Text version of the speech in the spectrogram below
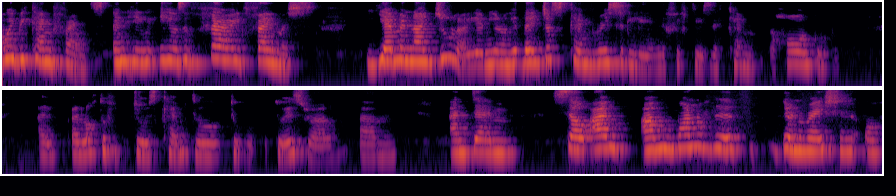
we became friends. And he, he was a very famous Yemenite jeweler. And, you know, they just came recently in the 50s. They came, a whole group, a, a lot of Jews came to, to, to Israel. Um, and um, so I'm, I'm one of the generation of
